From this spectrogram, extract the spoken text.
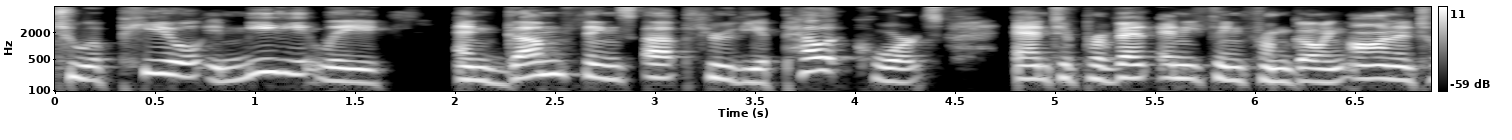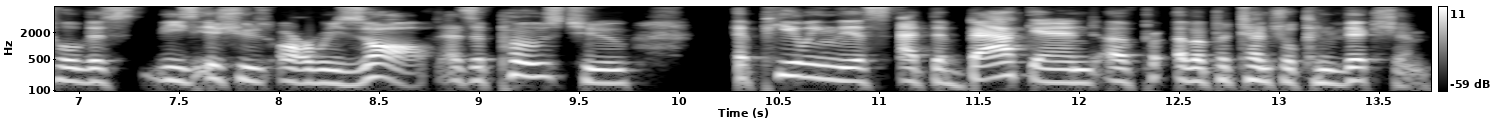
to appeal immediately and gum things up through the appellate courts and to prevent anything from going on until this these issues are resolved as opposed to appealing this at the back end of, of a potential conviction.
